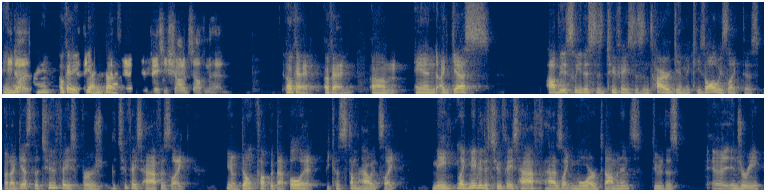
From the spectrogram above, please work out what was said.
He does. Brain? Okay, yeah, he does. Face, he shot himself in the head. Okay, okay. Um, and I guess obviously this is Two Face's entire gimmick. He's always like this, but I guess the Two Face version, the Two Face half is like, you know, don't fuck with that bullet because somehow it's like maybe like maybe the Two Face half has like more dominance due to this uh, injury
